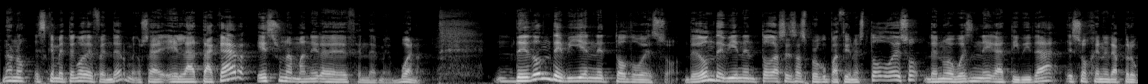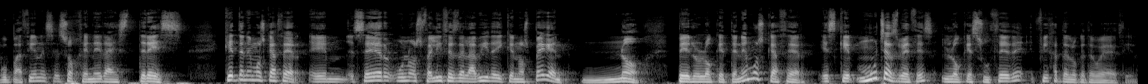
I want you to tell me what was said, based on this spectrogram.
No, no, es que me tengo que defenderme. O sea, el atacar es una manera de defenderme. Bueno. ¿De dónde viene todo eso? ¿De dónde vienen todas esas preocupaciones? Todo eso, de nuevo, es negatividad, eso genera preocupaciones, eso genera estrés. ¿Qué tenemos que hacer? Em, ¿Ser unos felices de la vida y que nos peguen? No. Pero lo que tenemos que hacer es que muchas veces lo que sucede, fíjate lo que te voy a decir,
